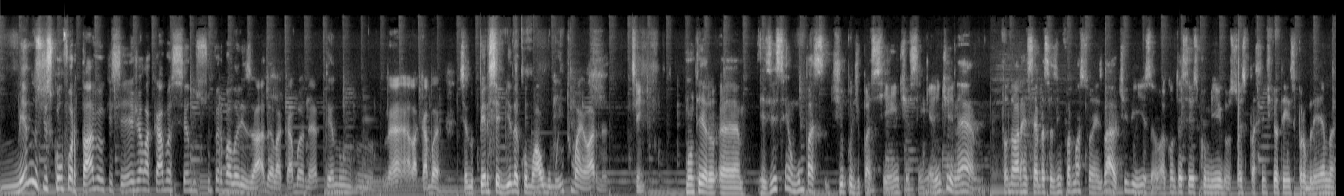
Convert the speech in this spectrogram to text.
menos desconfortável que seja, ela acaba sendo super valorizada, ela acaba, né, tendo um, um né, ela acaba sendo percebida como algo muito maior, né? Sim. Monteiro, é, existem algum tipo de paciente, assim, a gente, né, toda hora recebe essas informações, ah, eu tive isso, aconteceu isso comigo, eu sou esse paciente que eu tenho esse problema.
